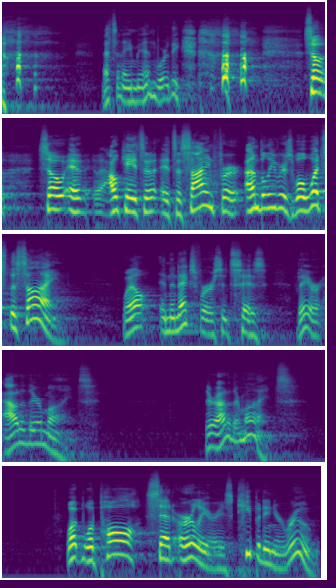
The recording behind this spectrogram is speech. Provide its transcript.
That's an amen worthy. so, so if, okay, it's a, it's a sign for unbelievers. Well, what's the sign? Well, in the next verse, it says, they are out of their minds. They're out of their minds. What, what Paul said earlier is keep it in your room.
